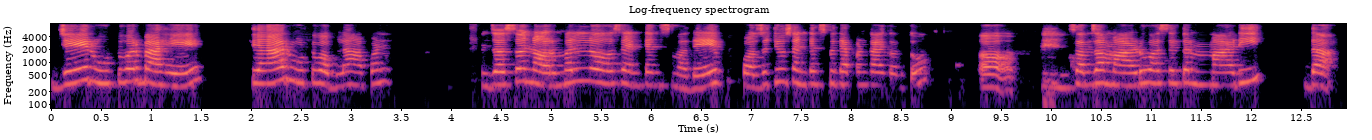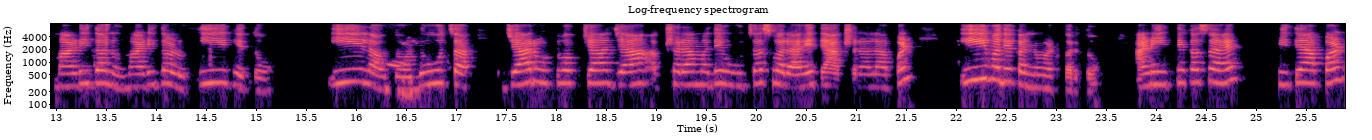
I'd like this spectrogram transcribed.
जे रूट वर्ब आहे त्या रूट वर्बला आपण जसं नॉर्मल सेंटेन्स मध्ये पॉझिटिव्ह सेंटेन्स मध्ये आपण काय करतो अ, समजा माडू असेल तर माडी दा माडी दणू माडी दळू ई घेतो. ई लावतो डूचा. ज्या रूटवर्कच्या ज्या अक्षरामध्ये ऊचा स्वर आहे त्या अक्षराला आपण ई मध्ये कन्वर्ट करतो. आणि इथे कसं आहे इथे आपण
